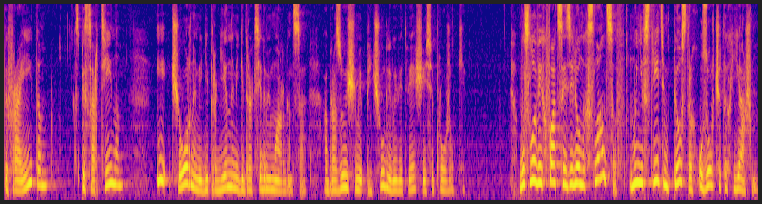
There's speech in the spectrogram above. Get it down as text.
тефраитом, спесартином и черными гипергенными гидроксидами марганца, образующими причудливые ветвящиеся прожилки. В условиях фации зеленых сланцев мы не встретим пестрых узорчатых яшм.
